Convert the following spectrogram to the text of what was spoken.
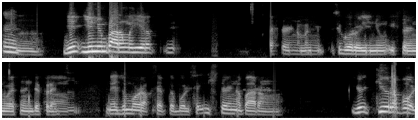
Mm. Mm. Yun, yun yung parang mahirap. Western naman, siguro yun yung Eastern-Western difference. Um, medyo more acceptable. Sa Eastern na parang, you're curable.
